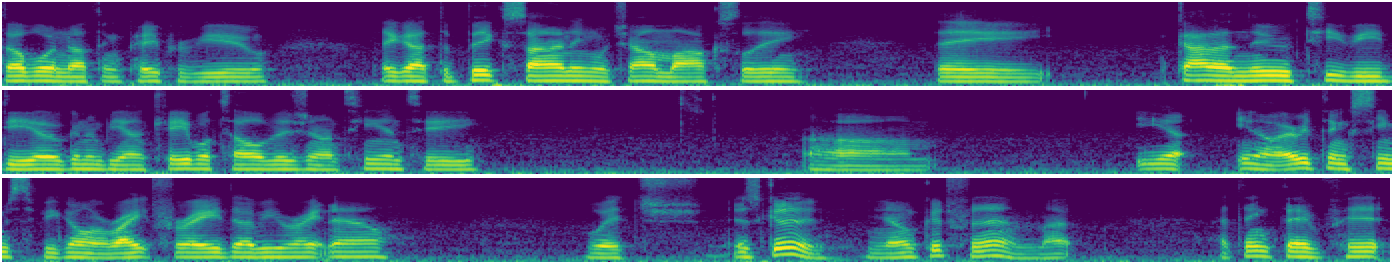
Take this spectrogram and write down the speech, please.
Double or Nothing pay per view. They got the big signing with Jon Moxley. They got a new TV deal, going to be on cable television on TNT. Um, you know everything seems to be going right for AEW right now, which is good. You know, good for them. I, I think they've hit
